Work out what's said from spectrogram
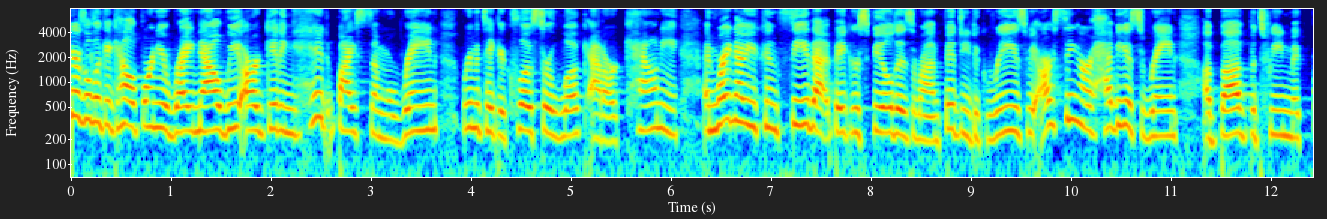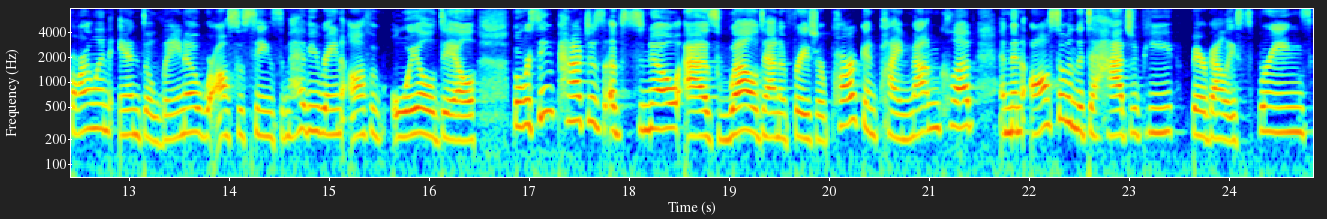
Here's a look at California right now. We are getting hit by some rain. We're going to take a closer look at our county. And right now you can see that Bakersfield is around 50 degrees. We are seeing our heaviest rain above between McFarland and Delano. We're also seeing some heavy rain off of Oildale, but we're seeing patches of snow as well down in Frazier Park and Pine Mountain Club, and then also in the Tehachapi, Bear Valley Springs,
